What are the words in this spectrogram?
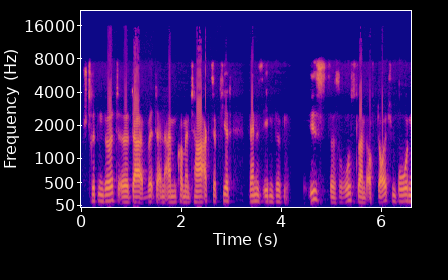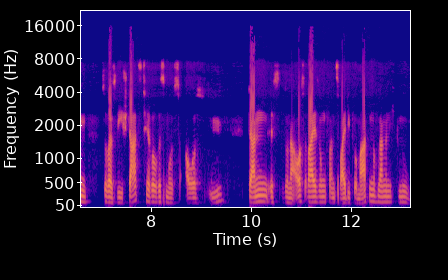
abgestritten wird, äh, da wird in einem Kommentar akzeptiert, wenn es eben wirklich ist, dass Russland auf deutschem Boden sowas wie Staatsterrorismus ausübt, dann ist so eine Ausweisung von zwei Diplomaten noch lange nicht genug.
